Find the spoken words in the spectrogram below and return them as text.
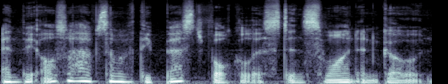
and they also have some of the best vocalists in Swan and Goeun.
